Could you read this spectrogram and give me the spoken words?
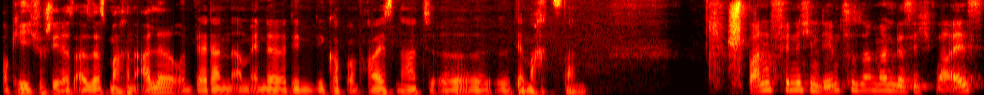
okay, ich verstehe das. Also das machen alle und wer dann am Ende den, den Kopf am Reißen hat, äh, äh, der macht's dann. Spannend finde ich in dem Zusammenhang, dass ich weiß,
